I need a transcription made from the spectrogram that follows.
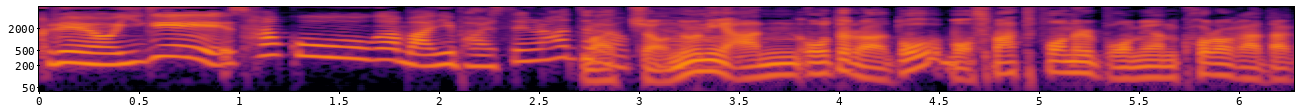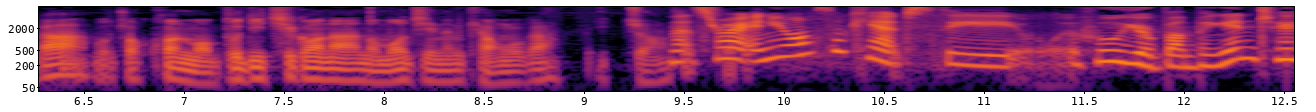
그래요. 이게 사고가 많이 발생을 하더라고요. 맞죠. 눈이 안 오더라도 뭐 스마트폰을 보면 걸어가다가 무조건 뭐 부딪히거나 넘어지는 경우가 있죠. That's right. And you also can't see who you're bumping into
